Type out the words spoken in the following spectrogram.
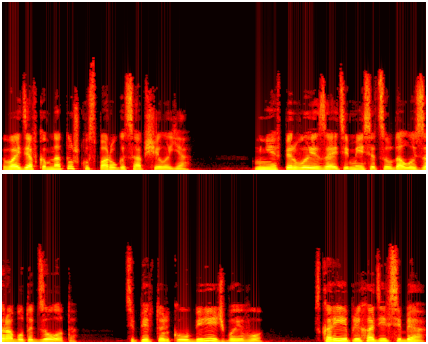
Войдя в комнатушку, с порога сообщила я. Мне впервые за эти месяцы удалось заработать золото. Теперь только уберечь бы его. Скорее приходи в себя.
